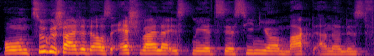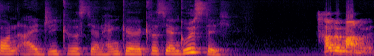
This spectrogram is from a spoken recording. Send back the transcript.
Und zugeschaltet aus Eschweiler ist mir jetzt der Senior Marktanalyst von IG, Christian Henke. Christian, grüß dich. Hallo Manuel.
